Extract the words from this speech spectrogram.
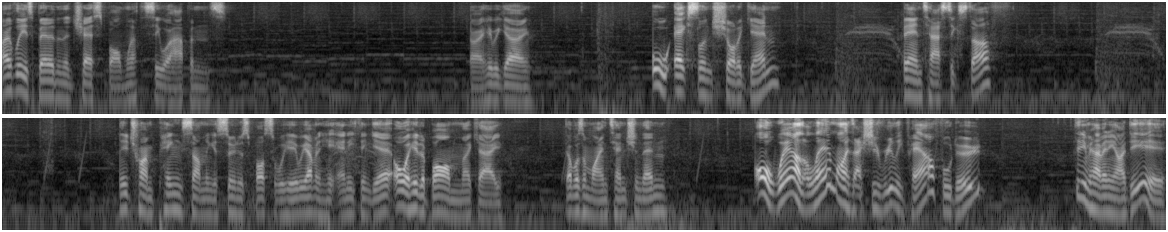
Hopefully it's better than the chest bomb. We'll have to see what happens. Alright, here we go. Oh, excellent shot again. Fantastic stuff. Need to try and ping something as soon as possible here. We haven't hit anything yet. Oh, I hit a bomb. Okay. That wasn't my intention then. Oh, wow. The landmine's actually really powerful, dude. Didn't even have any idea.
